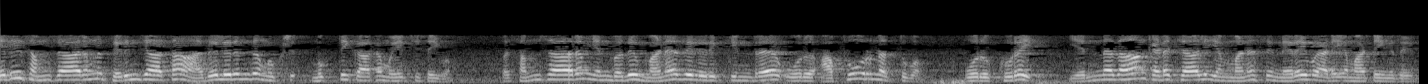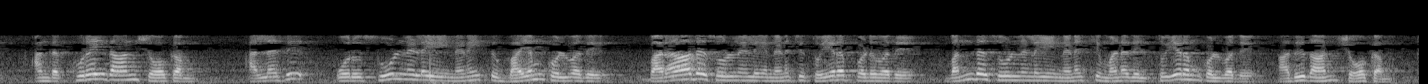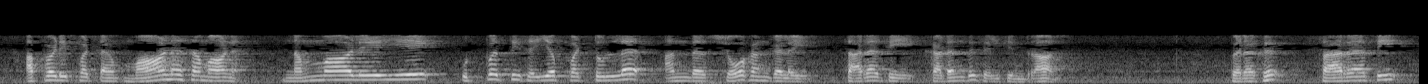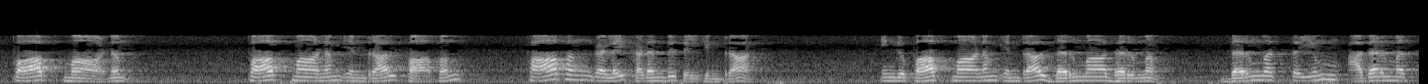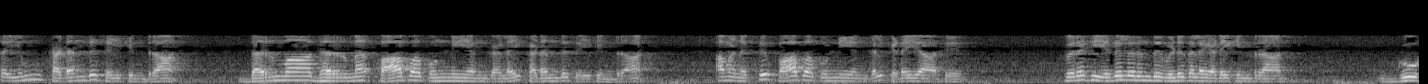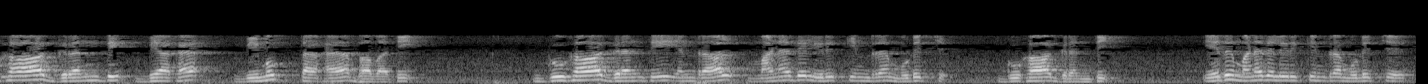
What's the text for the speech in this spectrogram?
எது சம்சாரம்னு தெரிஞ்சாதான் அதிலிருந்து முக்திக்காக முயற்சி செய்வோம். இப்ப சம்சாரம் என்பது மனதில் இருக்கின்ற ஒரு அபூர்ணத்துவம் ஒரு குறை. என்னதான் கிடைச்சாலும் என் மனசு நிறைவு அடைய மாட்டேங்குது. அந்த குறைதான் சோகம். அல்லது ஒரு சூழ்நிலையை நினைத்து பயம் கொள்வது வராத சூழ்நிலையை நினைச்சு துயரப்படுவது வந்த சூழ்நிலையை நினைச்சு மனதில் துயரம் கொள்வது அதுதான் சோகம். அப்படிப்பட்ட மானசமான நம்மாலேயே உற்பத்தி செய்யப்பட்டுள்ள அந்த சோகங்களை சரதி கடந்து செல்கின்றான். பிறகு சரதி பாப்மானம். பாப்மானம் என்றால் பாபம் பாபங்களை கடந்து செல்கின்றான். இங்கு பாப்மானம் என்றால் தர்மா தர்மம் தர்மத்தையும் அதர்மத்தையும் கடந்து செல்கின்றான். தர்மா தர்ம பாப புண்ணியங்களை கடந்து செல்கின்றான். அவனுக்கு பாப புண்ணியங்கள் கிடையாது. பிறகு எதிலிருந்து விடுதலை அடைகின்றான்? குஹா கிரந்திபியக விமுக்தக பவதி. குஹா கிரந்தி என்றால் மனதில் இருக்கின்ற முடிச்சு. குஹா கிரந்தி. எது மனதில் இருக்கின்ற முடிச்சு?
